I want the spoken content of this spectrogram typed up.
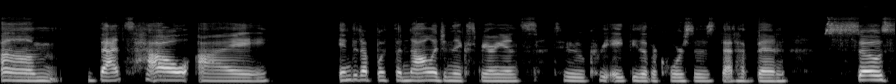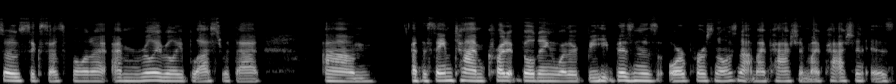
Um, that's how I ended up with the knowledge and the experience to create these other courses that have been so, so successful. And I, I'm really, really blessed with that. Um, at the same time, credit building, whether it be business or personal, is not my passion. My passion is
